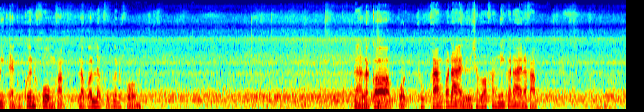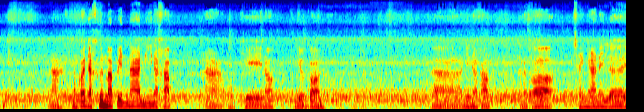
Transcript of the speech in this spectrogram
มีแต่ Google Chrome ครับ เราก็เลือก Google Chrome แล้วก็กดทุกครั้งก็ได้หรือเฉพาะครั้งนี้ก็ได้นะครับอ่ามันก็จะขึ้นมาเป็นหน้านี้นะครับ อ่าโอเคเนาะเดี๋ยวก่อนอ่านี่นะครับ แล้วก็ใช้งานได้เลย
